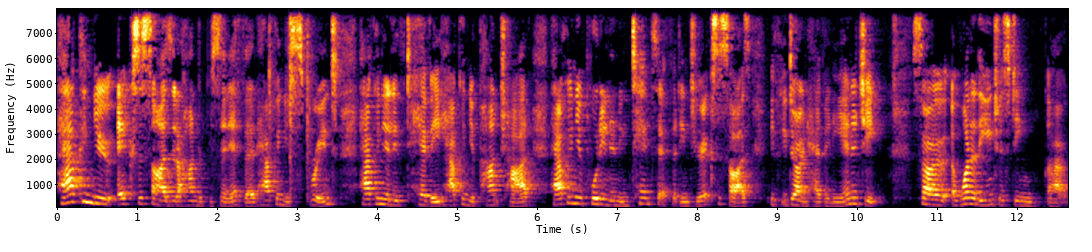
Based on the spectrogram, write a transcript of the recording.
How can you exercise at 100% effort? How can you sprint? How can you lift heavy? How can you punch hard? How can you put in an intense effort into your exercise if you don't have any energy? So, uh, one of the interesting uh,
